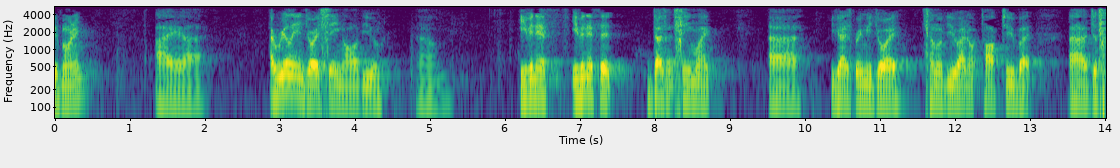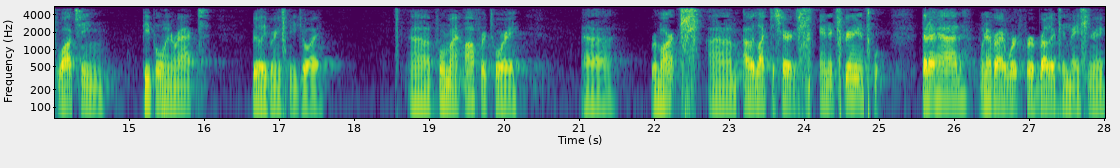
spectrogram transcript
Good morning. I uh, I really enjoy seeing all of you, um, even if even if it doesn't seem like uh, you guys bring me joy. Some of you I don't talk to, but uh, just watching people interact really brings me joy. Uh, for my offertory uh, remarks, um, I would like to share an experience that I had whenever I worked for Brotherton Masonry.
